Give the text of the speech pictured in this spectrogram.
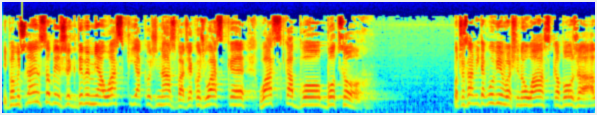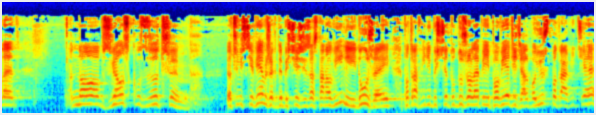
I pomyślałem sobie, że gdybym miał łaski jakoś nazwać, jakoś łaskę, łaska, bo, bo co? Bo czasami tak mówimy właśnie, no łaska Boża, ale no w związku z czym? I oczywiście wiem, że gdybyście się zastanowili dłużej, potrafilibyście to dużo lepiej powiedzieć, albo już potraficie.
